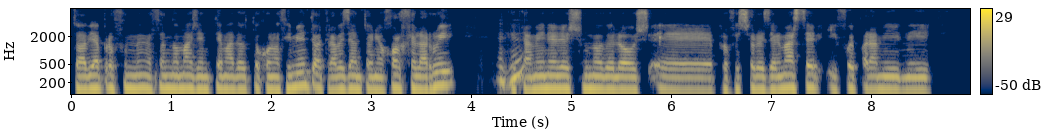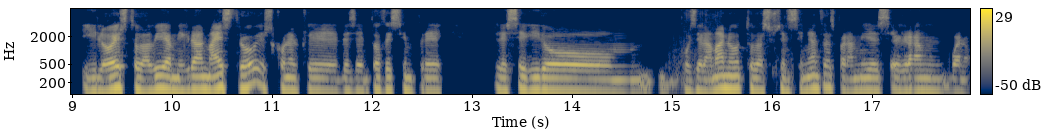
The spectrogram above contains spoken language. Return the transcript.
todavía profundizando más en tema de autoconocimiento a través de Antonio Jorge Larruy, que también él es uno de los eh, profesores del máster y fue para mí, mi, y lo es todavía, mi gran maestro, es con el que desde entonces siempre le he seguido mm, pues de la mano todas sus enseñanzas. Para mí es el gran, bueno,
